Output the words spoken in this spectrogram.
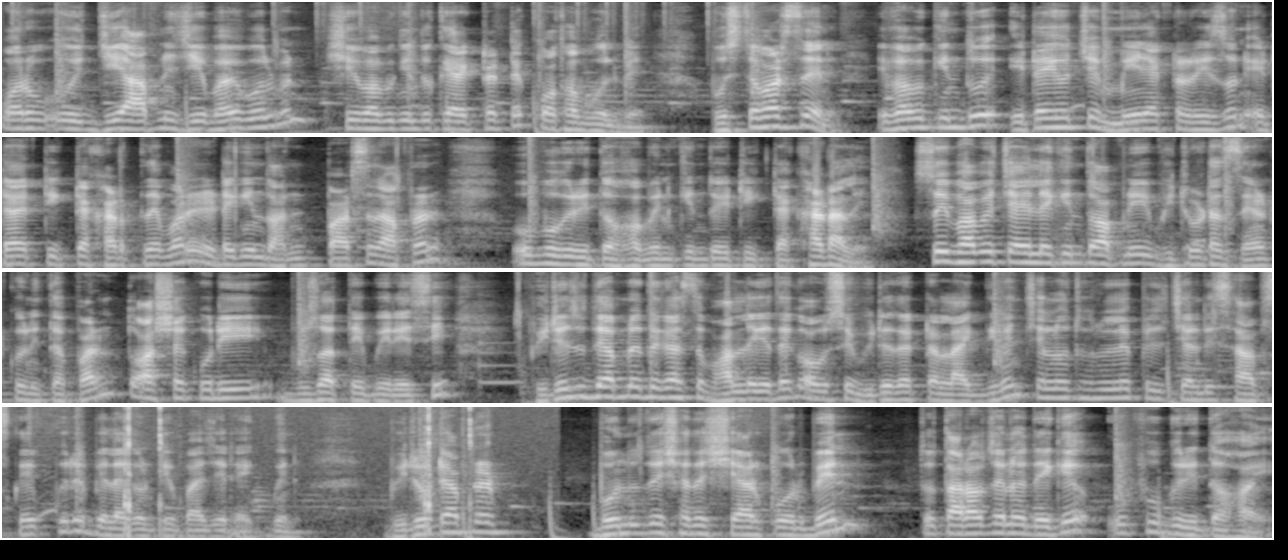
পর যে আপনি যেভাবে বলবেন, সেভাবে কিন্তু ক্যারেক্টারটা কথা বলবে। বুঝতে পারছেন? এভাবে কিন্তু এটাই হচ্ছে মেন একটা রিজন এটা টিকটা খাটাতে পারেন, এটা কিন্তু হান্ড্রেড পার্সেন্ট আপনার উপকৃত হবেন কিন্তু এই টিকটা খাটালে। সো এইভাবে চাইলে কিন্তু আপনি ভিডিওটা জেনারেট করে নিতে পারেন। তো আশা করি বুঝাতে পেরেছি। ভিডিও যদি আপনাদের কাছে ভালো লেগে থাকে, অবশ্যই ভিডিওতে একটা দিবেন চ্যানেল হলে চ্যানেলটি সাবস্ক্রাইব করে বেলাইকনটি বাজিয়ে রাখবেন। ভিডিওটা আপনার বন্ধুদের সাথে শেয়ার করবেন, তো তারাও যেন দেখে উপকৃত হয়।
